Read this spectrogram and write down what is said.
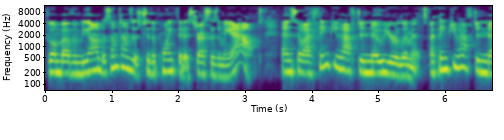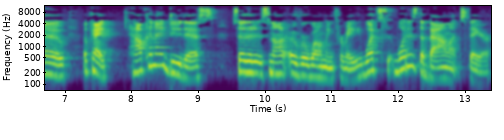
go above and beyond, but sometimes it's to the point that it stresses me out. And so I think you have to know your limits. I think you have to know, okay, how can I do this? so that it's not overwhelming for me. What's what is the balance there?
